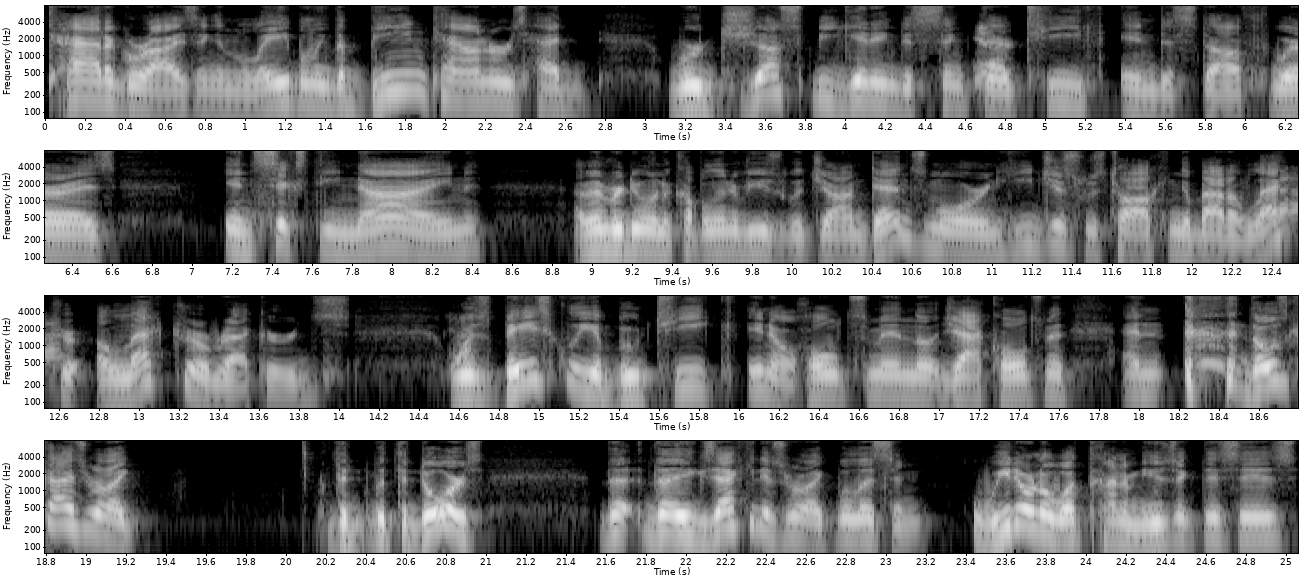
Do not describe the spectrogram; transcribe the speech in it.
categorizing and labeling. The bean counters had were just beginning to sink their teeth into stuff, whereas in '69. I remember doing a couple interviews with John Densmore, and he just was talking about Elektra, Elektra Records was basically a boutique, you know, Holzman, Jac Holzman, and those guys were like, the, with the Doors, the the executives were like, well, listen, we don't know what kind of music this is,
